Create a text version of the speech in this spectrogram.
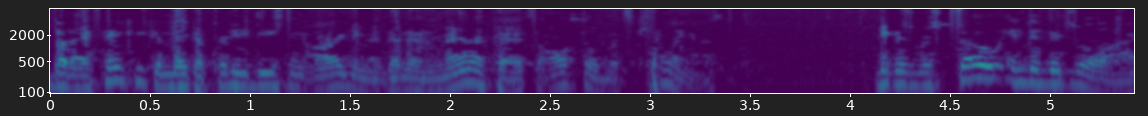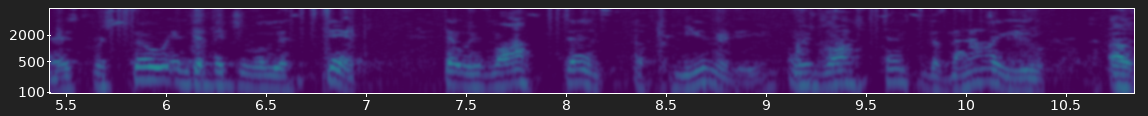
But I think you can make a pretty decent argument that in America, it's also what's killing us. Because we're so individualized, we're so individualistic that we've lost sense of community. We've lost sense of the value of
